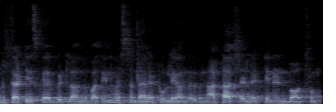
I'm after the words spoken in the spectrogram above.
ஒரு தேர்ட்டி ஸ்கொயர் ஃபீட்டில் வந்து பார்த்தீங்கன்னா வெஸ்டர்ன் டாய்லெட் உள்ளே வந்துடுதுங்க அட்டாச்சு லெட்டின் அண்ட் பாத்ரூம்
